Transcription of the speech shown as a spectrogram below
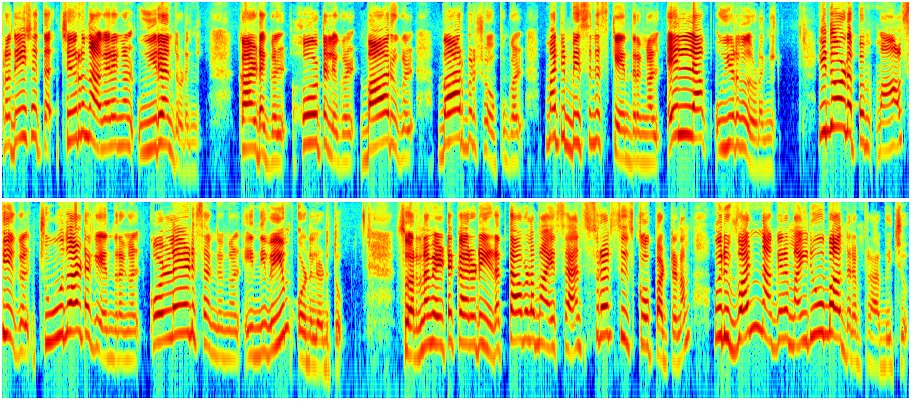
പ്രദേശത്ത് ചെറുനഗരങ്ങൾ ഉയരാൻ തുടങ്ങി. കടകൾ ഹോട്ടലുകൾ ബാറുകൾ ബാർബർ ഷോപ്പുകൾ മറ്റ് ബിസിനസ് കേന്ദ്രങ്ങൾ എല്ലാം ഉയർന്നു തുടങ്ങി. ഇതോടൊപ്പം മാഫിയകൾ ചൂതാട്ട കേന്ദ്രങ്ങൾ കൊള്ളയടി സംഘങ്ങൾ എന്നിവയും ഉടലെടുത്തു. സ്വർണവേട്ടക്കാരുടെ ഇടത്താവളമായ സാൻ ഫ്രാൻസിസ്കോ പട്ടണം ഒരു വൻ നഗരമായി രൂപാന്തരം പ്രാപിച്ചു.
